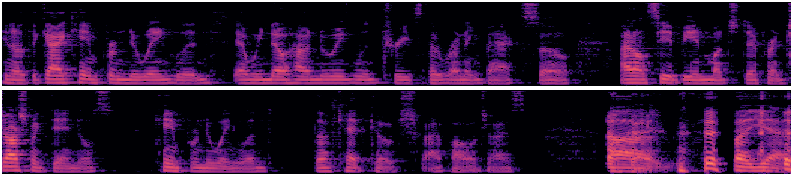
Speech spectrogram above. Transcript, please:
you know, the guy came from New England, and we know how New England treats their running backs, so I don't see it being much different. Josh McDaniels came from New England, the head coach. I apologize. Okay. Uh, but yeah,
